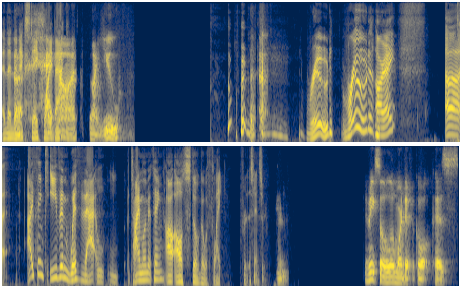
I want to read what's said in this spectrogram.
and then the Uh, next day fly back? Not, not you. Rude. Rude. All right. Uh I think even with that time limit thing, I'll, I'll still go with flight for this answer. It makes it a little more difficult because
